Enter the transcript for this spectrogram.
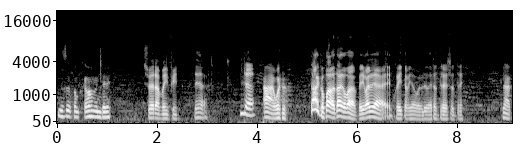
No sé, jamás me enteré. yo era main fin. Era- Ya. Ah, bueno, Estaba copado, estaba copado, pero igual era el jueguito mío, boludo, era un 3 un 3. claro.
